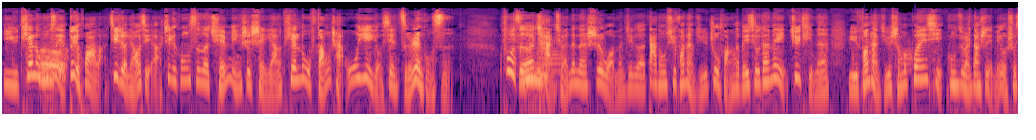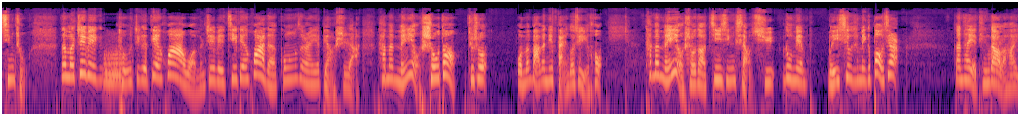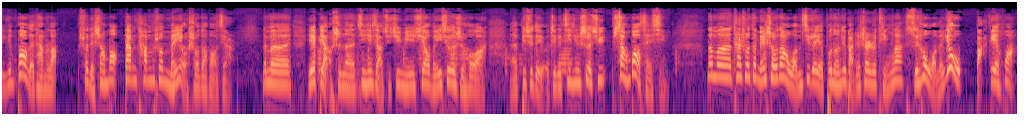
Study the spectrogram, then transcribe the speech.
与天路公司也对话了。记者了解啊，这个公司呢，全名是沈阳天路房产物业有限责任公司。负责产权的呢是我们这个大东区房产局住房的维修单位，具体呢与房产局什么关系？工作人员当时也没有说清楚。那么这位同这个电话，我们这位接电话的工作人员也表示啊，他们没有收到，就说我们把问题反映过去以后，他们没有收到金星小区路面维修的这么一个报件儿。刚才也听到了哈，已经报给他们了，说得上报，但他们说没有收到报件儿。那么也表示呢，金星小区居民需要维修的时候啊，呃，必须得有这个金星社区上报才行。那么他说他没收到，我们记者也不能就把这事儿就停了。随后我们又把电话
